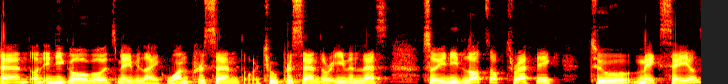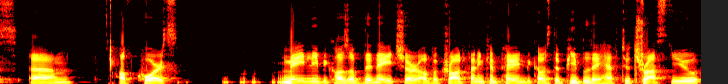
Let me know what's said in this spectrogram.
And on Indiegogo, it's maybe like 1% or 2% or even less. So you need lots of traffic to make sales. Um, of course, mainly because of the nature of a crowdfunding campaign because the people they have to trust you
